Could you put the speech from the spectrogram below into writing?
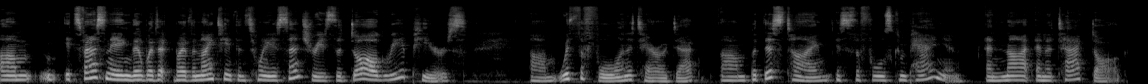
Um, it's fascinating that by the, by the 19th and 20th centuries, the dog reappears um, with the fool in a tarot deck, um, but this time it's the fool's companion and not an attack dog.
